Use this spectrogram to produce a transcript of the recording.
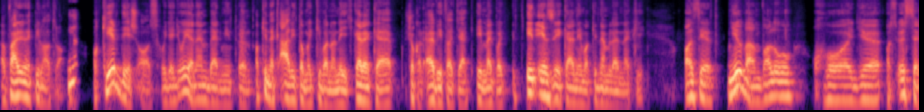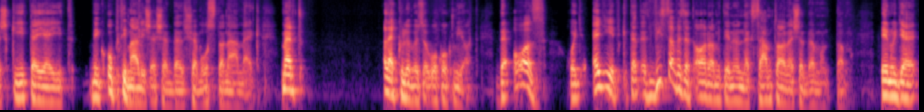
Várjon egy pillanatra. Nem. A kérdés az, hogy egy olyan ember, mint ön, akinek állítom, hogy ki van a négy kereke, sokan elvitatják, én meg vagy, én érzékelném, aki nem lenne ki. Azért nyilvánvaló, hogy az összes kételjeit még optimális esetben sem osztaná meg. Mert a legkülönbözőbb okok miatt. De az, hogy egyébként, tehát ez visszavezet arra, amit én önnek számtalan esetben mondtam. Én ugye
